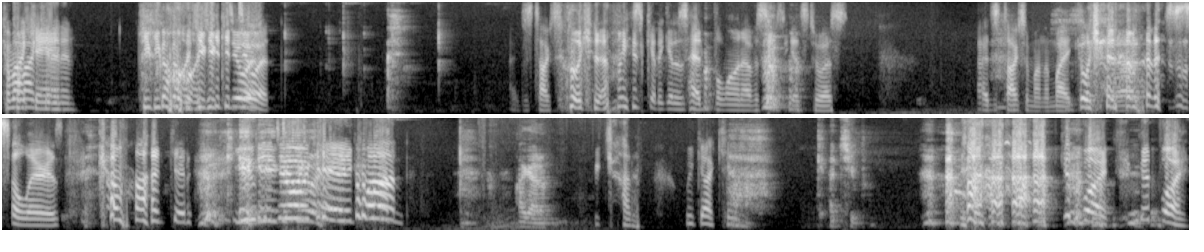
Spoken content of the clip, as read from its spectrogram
Come, on, Kanan. Keep, going. You, can, do, it. I just talked to look at him. He's gonna get his head blown up as soon as he gets to us. I just talked to him on the mic. Look at him. this is hilarious. Come on, kid. You You can can do do it, kid. Come on. I got him. We got him. We got Kanan. Ah, got you. Good boy. Good boy.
